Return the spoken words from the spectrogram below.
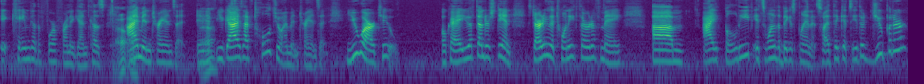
it came to the forefront again because I'm in transit. And Yeah. if you guys, I've told you I'm in transit. You are too. Okay, you have to understand. Starting the 23rd of May, um, I believe it's one of the biggest planets. So I think it's either Jupiter,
